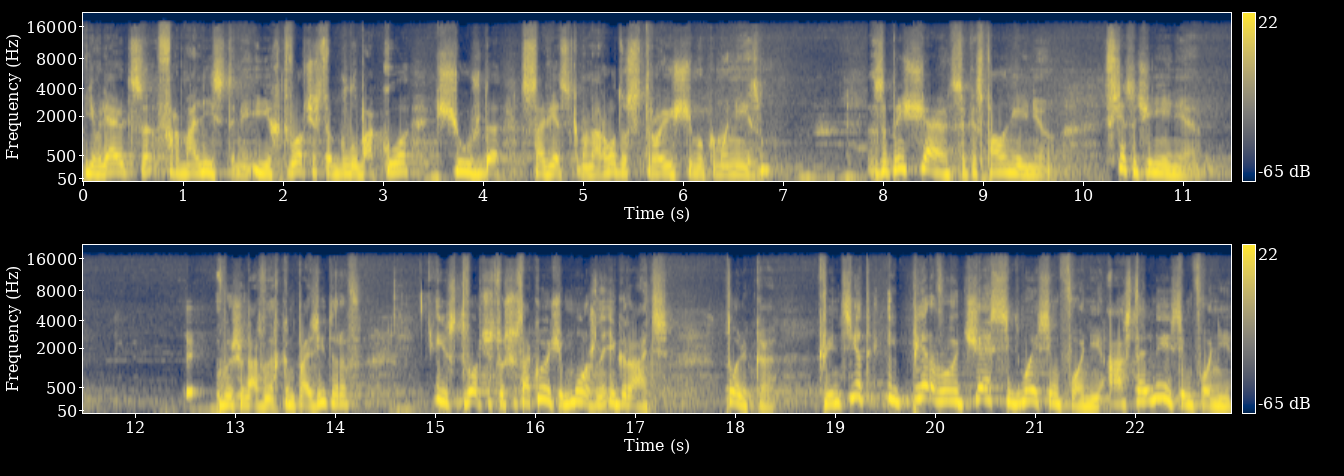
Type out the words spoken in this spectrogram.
являются формалистами, и их творчество глубоко чуждо советскому народу, строящему коммунизм. Запрещаются к исполнению все сочинения вышеназванных композиторов. Из творчества Шостаковича можно играть только квинтет и первую часть седьмой симфонии, а остальные симфонии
